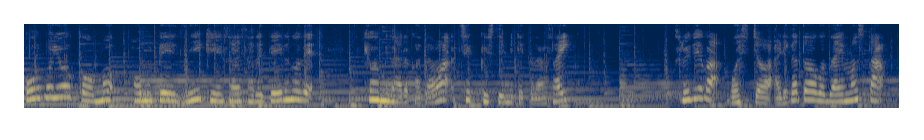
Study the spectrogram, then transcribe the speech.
応募要項もホームページに掲載されているので、興味のある方はチェックしてみてください。それではご視聴ありがとうございました。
